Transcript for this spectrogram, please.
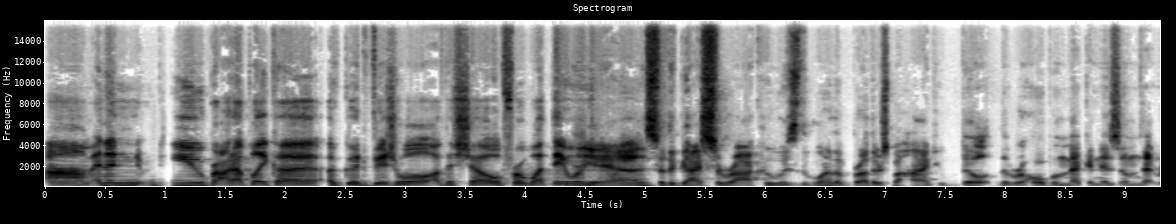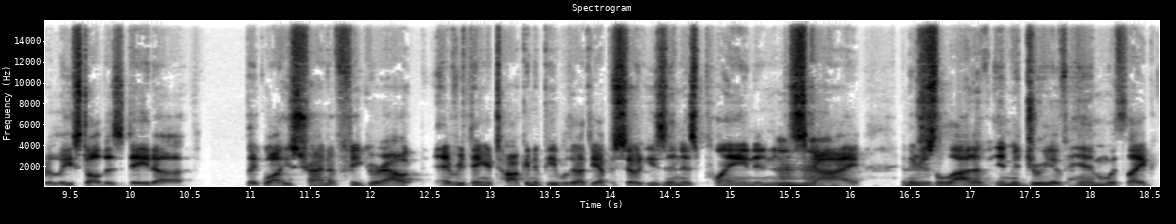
Um, and then you brought up like a, a good visual of the show for what they were doing. yeah. doing. So the guy Serac, who was the, one of the brothers behind who built the Rehoboam mechanism that released all this data, like while he's trying to figure out everything and talking to people throughout the episode, he's in his plane and in the Mhm. sky, and there's just a lot of imagery of him with like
